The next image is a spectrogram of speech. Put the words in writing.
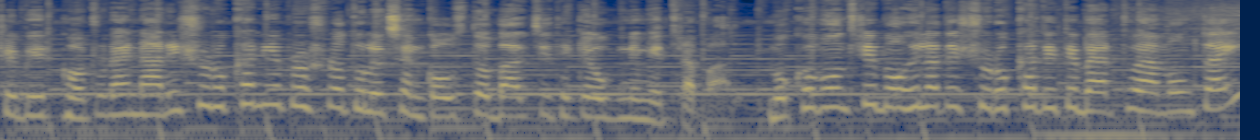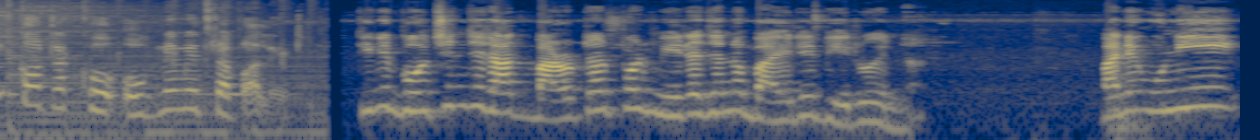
শিবির। ঘটনায় নারী সুরক্ষা নিয়ে প্রশ্ন তুলেছেন কৌস্তব বাগচি থেকে অগ্নিমিত্রা পাল। মুখ্যমন্ত্রী মহিলাদের সুরক্ষা দিতে ব্যর্থ এমনটাই কটাক্ষ অগ্নিমিত্রা পালের। তিনি বলছেন যে রাত বারোটার পর মেয়েরা যেন বাইরে বেরোয় না। মানে উনি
